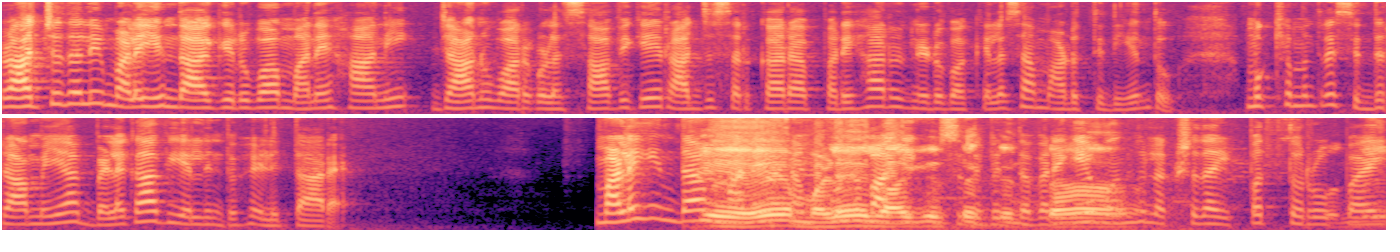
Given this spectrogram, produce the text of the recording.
ರಾಜ್ಯದಲ್ಲಿ ಮಳೆಯಿಂದ ಆಗಿರುವ ಮನೆ ಹಾನಿ ಜಾನುವಾರುಗಳ ಸಾವಿಗೆ ರಾಜ್ಯ ಸರ್ಕಾರ ಪರಿಹಾರ ನೀಡುವ ಕೆಲಸ ಮಾಡುತ್ತಿದೆ ಎಂದು ಮುಖ್ಯಮಂತ್ರಿ ಸಿದ್ದರಾಮಯ್ಯ ಬೆಳಗಾವಿಯಲ್ಲಿಂದು ಹೇಳಿದ್ದಾರೆ. ಮಳೆಯಿಂದ ಒಂದು ಲಕ್ಷದ ಇಪ್ಪತ್ತು ರೂಪಾಯಿ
